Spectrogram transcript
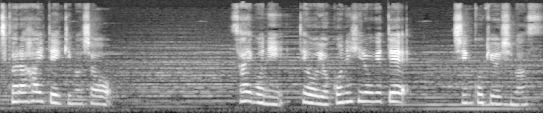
口から吐いていきましょう。最後に手を横に広げて深呼吸します。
